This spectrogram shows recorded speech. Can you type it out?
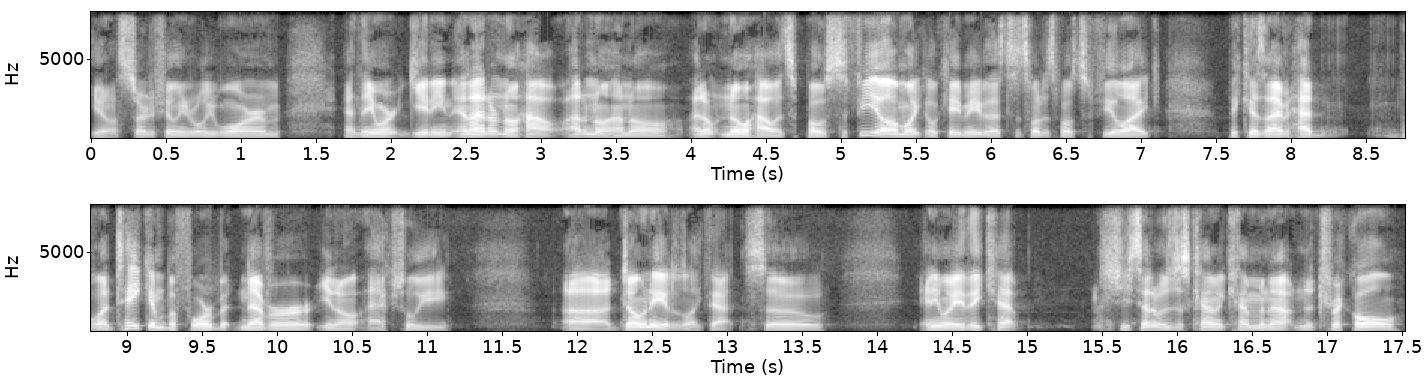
you know, started feeling really warm, and they weren't getting. And I don't know how. I don't know how. No, I don't know how it's supposed to feel. I'm like, okay, maybe that's just what it's supposed to feel like, because I've had blood taken before, but never, you know, actually uh, donated like that. So anyway, they kept. She said it was just kind of coming out in a trickle,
